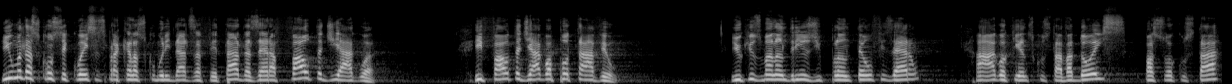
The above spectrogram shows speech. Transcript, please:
E uma das consequências para aquelas comunidades afetadas era a falta de água. E falta de água potável. E o que os malandrinhos de plantão fizeram? A água que antes custava dois, passou a custar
